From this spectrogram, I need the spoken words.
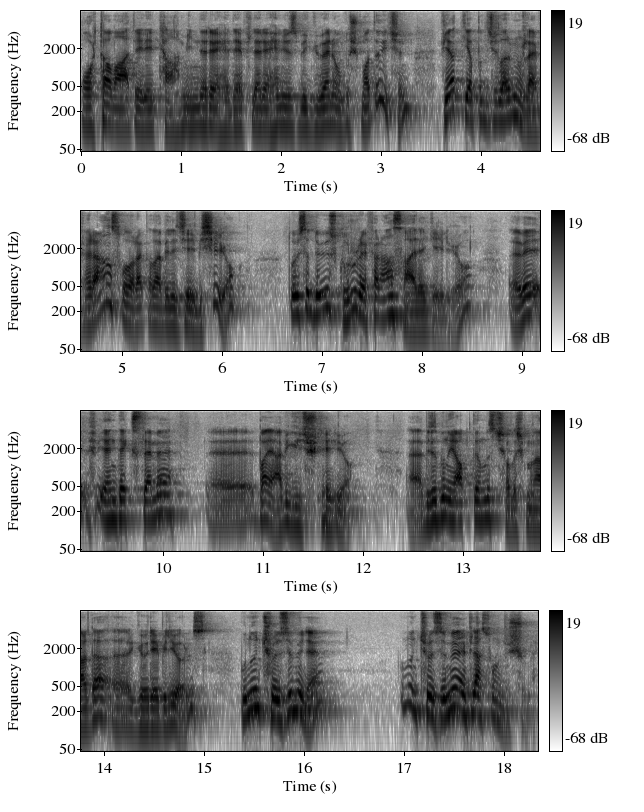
orta vadeli tahminlere, hedeflere henüz bir güven oluşmadığı için fiyat yapıcılarının referans olarak alabileceği bir şey yok. Dolayısıyla döviz kuru referans hale geliyor ve endeksleme bayağı bir güçleniyor. Biz bunu yaptığımız çalışmalarda görebiliyoruz. Bunun çözümü ne? Bunun çözümü enflasyonu düşürmek.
